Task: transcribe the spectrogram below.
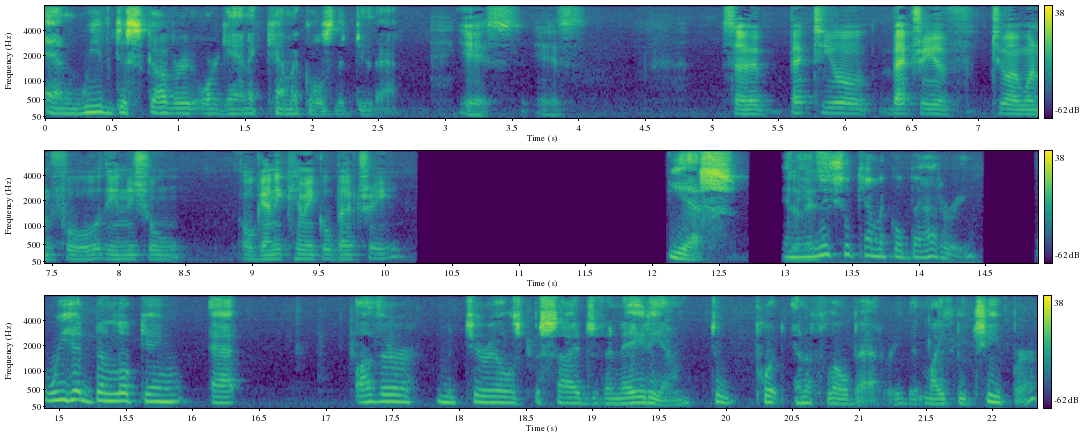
And we've discovered organic chemicals that do that. Yes, yes. So back to your battery of 2014, the initial organic chemical battery. Yes. In the initial chemical battery, we had been looking at other materials besides vanadium to put in a flow battery that might be cheaper.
